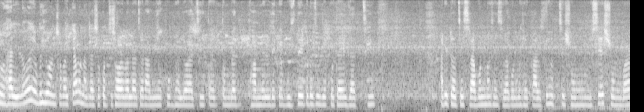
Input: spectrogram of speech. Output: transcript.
সো হ্যালো এভরিওয়ান, সবাই কেমন আছে? আশা করছি সবাই ভালো আছে আর আমিও খুব ভালো আছি। তো তোমরা থাম্বেল দেখে বুঝতেই পেরেছ যে কোথায় যাচ্ছি। আর এটা হচ্ছে শ্রাবণ মাস, আর শ্রাবণ মাসের কালকে হচ্ছে সোম, শেষ সোমবার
